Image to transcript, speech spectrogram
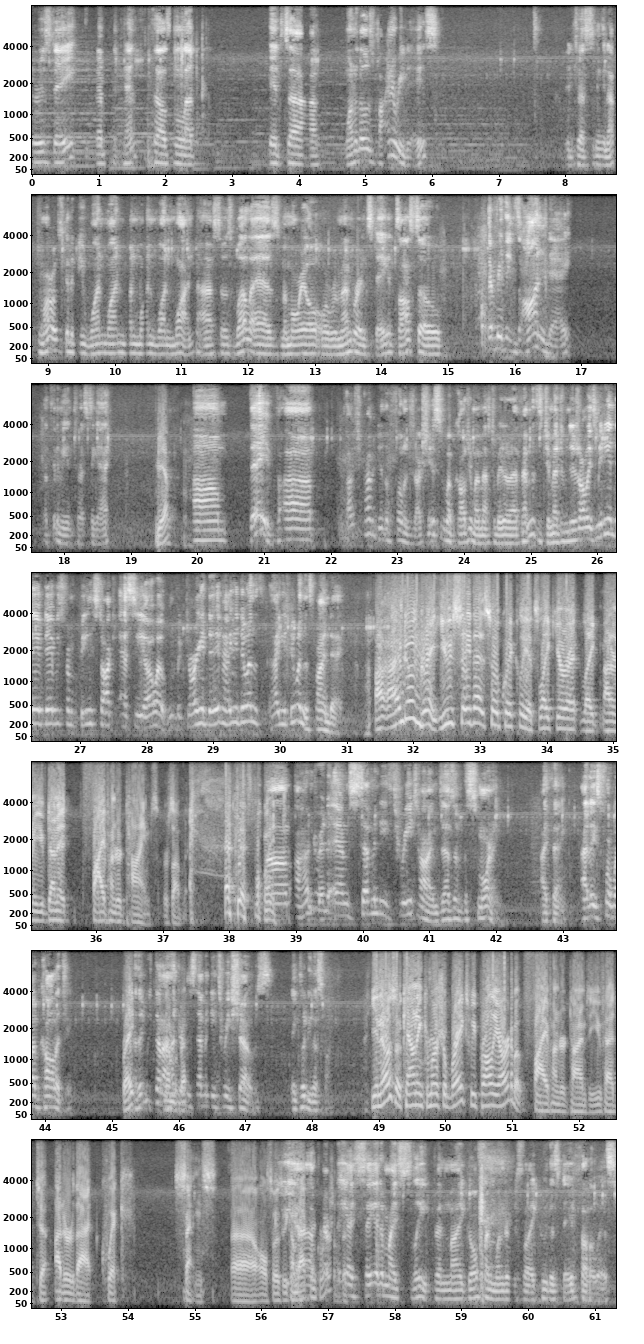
Thursday, November 10th, 2011. It's uh, one of those binary days. Interestingly enough, tomorrow is going to be 111111. Uh, so, as well as Memorial or Remembrance Day, it's also Everything's On Day. That's going to be interesting, eh? Yep. Um, Dave, uh, I should probably do the full introduction. This is Webcology, my FM. This is Jim Edge from Digital Always Media, and Dave Davies from Beanstalk SEO out in Victoria. Dave, how you doing? This, how you doing this fine day? I, I'm doing great. You say that so quickly. It's like you're at like I don't know. You've done it 500 times or something at this point. Um, 173 times as of this morning, I think. At least for Webcology. Right. I think we've done Number- 173 shows, including this one. You know, so counting commercial breaks, we probably are at about 500 times that you've had to utter that quick sentence. Uh, also, as we come yeah, back from apparently I say it in my sleep, and my girlfriend wonders like who this Dave fellow is.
